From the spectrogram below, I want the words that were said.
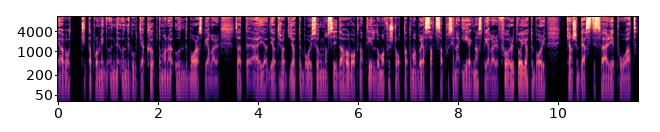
Jag var titta på dem under Gotia Cup, de har några underbara spelare. Så att, jag, jag tror att Göteborgs ungdomssida har vaknat till. De har förstått att de har börjat satsa på sina egna spelare. Förut var Göteborg kanske bäst i Sverige på att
